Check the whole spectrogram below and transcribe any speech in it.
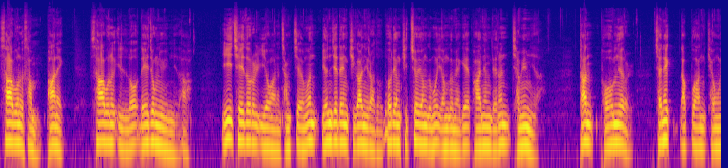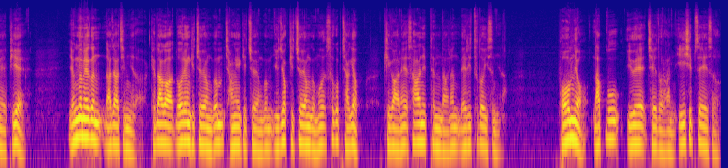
4분의 3, 반액 4분의 1로 네 종류입니다. 이 제도를 이용하는 장점은 면제된 기간이라도 노령 기초연금의 연금액에 반영되는 점입니다. 단 보험료를 전액 납부한 경우에 비해 연금액은 낮아집니다. 게다가 노령기초연금, 장애기초연금, 유족기초연금의 수급 자격 기간에 산입된다는 메리트도 있습니다. 보험료 납부 유예 제도란 20세에서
